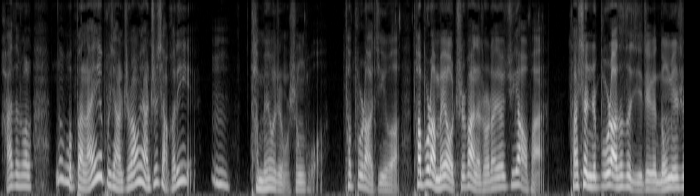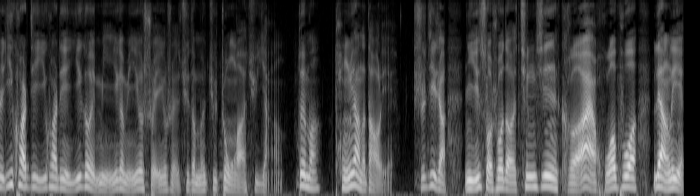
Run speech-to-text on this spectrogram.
孩子说了，那我本来也不想吃饭，我想吃巧克力。嗯，他没有这种生活，他不知道饥饿，他不知道没有吃饭的时候他就去要饭。他甚至不知道他自己这个农民是一块地一块地，一个米一个米，一个水一个水去怎么去种啊，去养，对吗？同样的道理。实际上，你所说的清新、可爱、活泼、靓丽，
